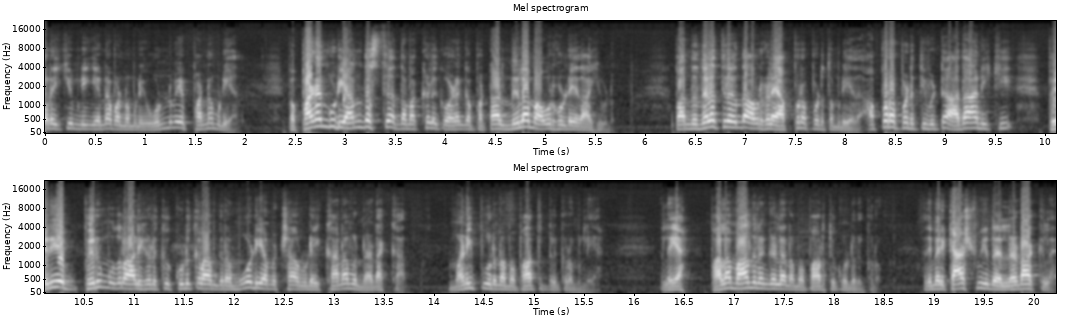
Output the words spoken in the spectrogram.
வரைக்கும் நீங்கள் என்ன பண்ண முடியும்? ஒன்றுமே பண்ண முடியாது. இப்போ பழங்குடி அந்தஸ்து அந்த மக்களுக்கு வழங்கப்பட்டால் நிலம் அவர்களுடையதாகிவிடும். இப்போ அந்த நிலத்திலிருந்து அவர்களை அப்புறப்படுத்த முடியாது. அப்புறப்படுத்தி விட்டு அதானிக்கு பெரிய பெரும் முதலாளிகளுக்கு கொடுக்கலாம்ங்கிற மோடி அமித்ஷாவுடைய கனவு நடக்காது. மணிப்பூர் நம்ம பார்த்துட்டு இருக்கிறோம் இல்லையா? இல்லையா? பல மாநிலங்களில் நம்ம பார்த்து கொண்டு இருக்கிறோம் அதே மாதிரி காஷ்மீரில் லடாக்கில்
